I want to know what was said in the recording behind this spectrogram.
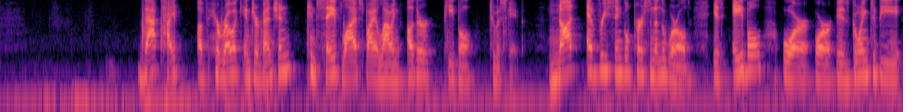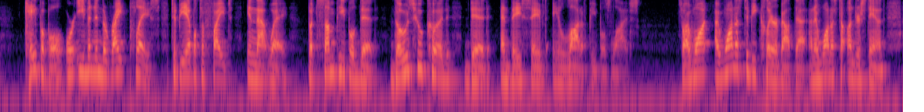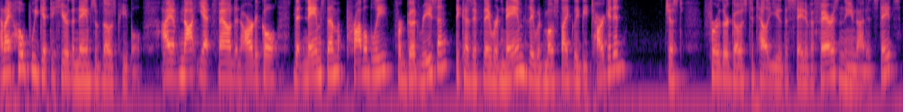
That type of heroic intervention can save lives by allowing other people to escape. Not every single person in the world is able or, or is going to be capable or even in the right place to be able to fight in that way. But some people did. Those who could did, and they saved a lot of people's lives. So I want, I want us to be clear about that, and I want us to understand, and I hope we get to hear the names of those people. I have not yet found an article that names them, probably for good reason, because if they were named, they would most likely be targeted. Just further goes to tell you the state of affairs in the United States,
